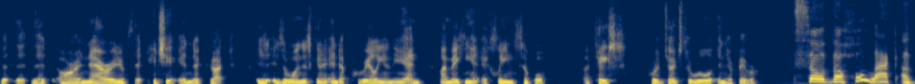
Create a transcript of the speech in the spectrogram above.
that, that, that are a narrative that hits you in the gut, is, is the one that's going to end up prevailing in the end by making it a clean, simple uh, case for a judge to rule in their favor. So the whole lack of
